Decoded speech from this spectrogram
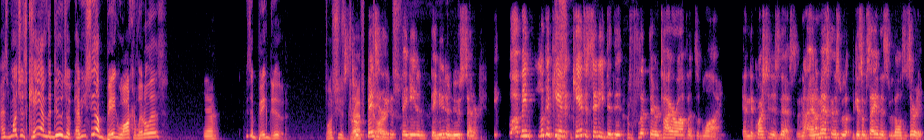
As much as Cam, the dude's. A, have you seen how big Walker Little is? Yeah. He's a big dude. Why don't you just So draft basically, guards? they need a they need a new center. Well, I mean, look at Kansas. Kansas City did the flip their entire offensive line, and the question is this, and, I, and I'm asking this with, because I'm saying this with all sincerity:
